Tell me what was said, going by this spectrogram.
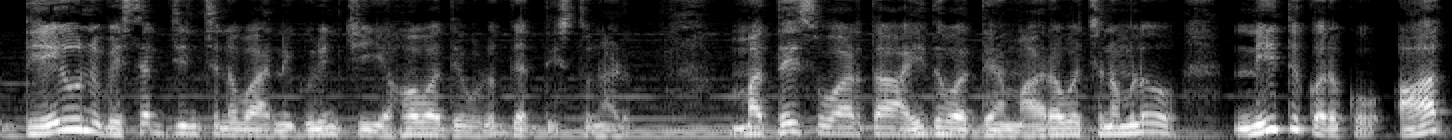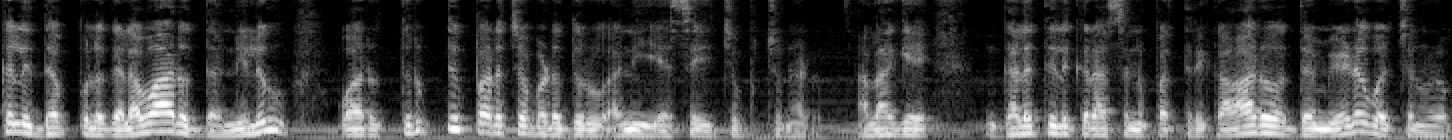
దేవుని విసర్జించిన వారిని గురించి యహోవ దేవుడు గద్దిస్తున్నాడు. మతేసు వార్త ఐదవ అధ్యాయం ఆరో వచనంలో నీతి కొరకు ఆకలి దప్పులు గలవారు ధనిలు వారు తృప్తిపరచబడదురు అని ఎస్ఐ చెప్పుచున్నాడు. అలాగే గలతిలకు రాసిన పత్రిక ఆరో అధ్యాయం ఏడవ వచనంలో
